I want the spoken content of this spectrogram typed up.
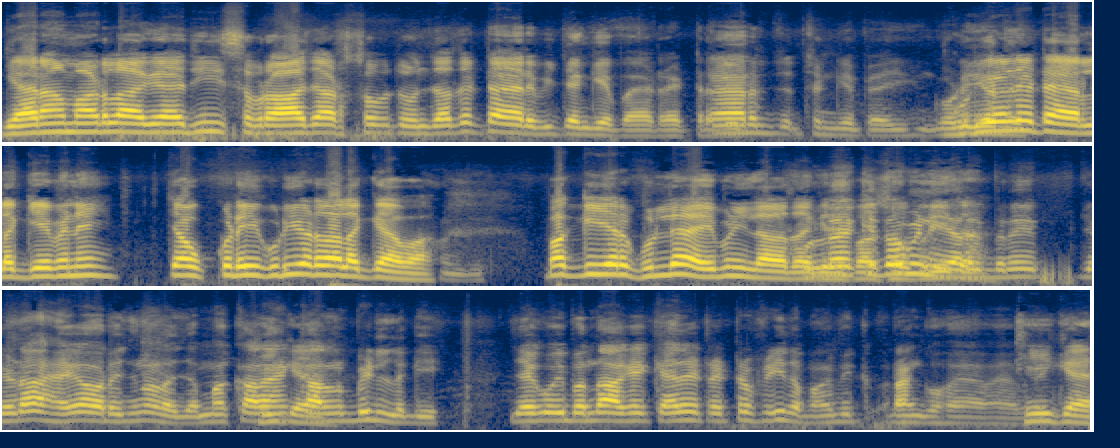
11 ਮਾਡਲ ਆ ਗਿਆ ਜੀ ਸਵਰਾਜ 855 ਤੇ ਟਾਇਰ ਵੀ ਚੰਗੇ ਪਏ ਟਰੈਕਟਰ ਦੇ। ਟਾਇਰ ਚੰਗੇ ਪਿਆ ਜੀ ਗੁੜੀ ਗੁੜੀਅਰ ਦੇ ਟਾਇਰ ਲੱਗੇ ਹੋਏ ਨੇ ਚੌਕੜੀ ਗੁੜੀਅਰ ਦਾ ਲੱਗਿਆ ਵਾ। ਬਾਕੀ ਯਾਰ ਖੁੱਲਿਆ ਇਹ ਵੀ ਨਹੀਂ ਲੱਗਦਾ ਲੈ ਕਿਤੇ ਕਿਤੋਂ ਵੀ ਨਹੀਂ ਯਾਰ ਵੀਰੇ ਜਿਹੜਾ ਹੈਗਾ origignal ਆ ਜਮਾ ਕਾਲਾਂ ਕਾਲ ਵੀ ਨਹੀਂ ਲੱਗੀ। ਜੇ ਕੋਈ ਬੰਦਾ ਆ ਕੇ ਕਹੇ ਟਰੈਕਟਰ ਫ੍ਰੀ ਦਵਾਂਗੇ ਵੀ ਰੰਗ ਹੋਇਆ ਹੋਇਆ ਠੀਕ ਹੈ।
